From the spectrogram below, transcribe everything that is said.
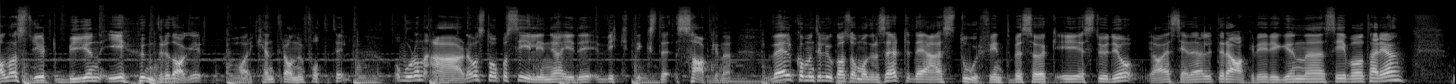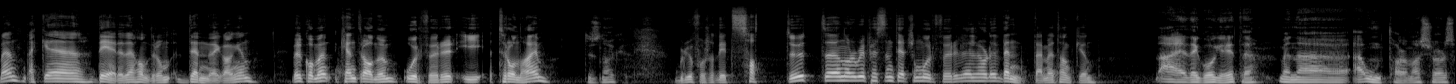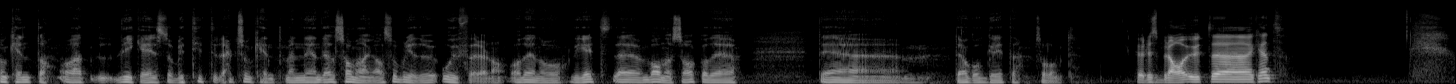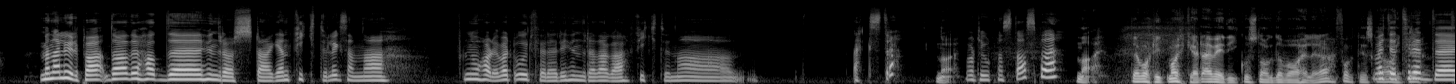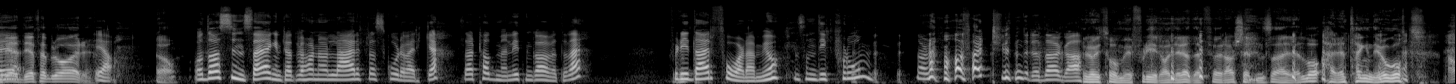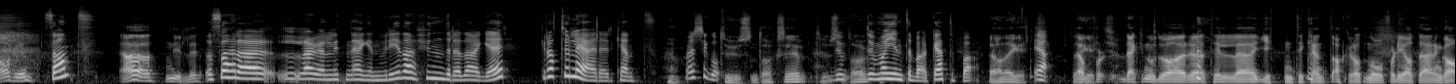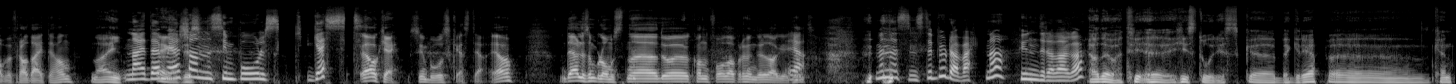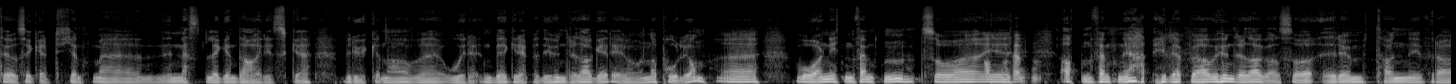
Han har styrt byen i 100 dager. Har Kent Ranum fått det til? Og hvordan er det å stå på sidelinja i de viktigste sakene? Velkommen til Ukas Omadressert. Det er storfint besøk i studio. Ja, jeg ser dere er litt rakere i ryggen, eh, Siv og Terje. Men det er ikke dere det handler om denne gangen. Velkommen, Kent Ranum, ordfører i Trondheim. Tusen takk. Blir du fortsatt litt satt ut eh, når du blir presentert som ordfører, eller har du vent deg med tanken? Nei, det går greit, det. Men jeg, jeg omtaler meg sjøl som Kent. da, Og jeg liker helst å bli titulert som Kent, men i en del sammenhenger så blir du ordfører nå. Og det er noe greit. Det er en vanesak, og det, det, det har gått greit, det, så langt. Høres bra ut, eh, Kent. Men jeg lurer på, da du hadde 100-årsdagen, fikk du liksom noe For nå har du jo vært ordfører i 100 dager. Fikk du noe ekstra? Nei. Ble det gjort noe stas på det? Nei. Det ble ikke markert. Jeg vet ikke hvilken dag det var heller. faktisk. Vet har ikke- tredje 3. februar. Ja. Ja. Og da syns jeg egentlig at vi har noe å lære fra skoleverket. Så jeg har tatt med en liten gave til deg. Fordi der får de jo en sånn diplom når de har vært 100 dager. Roy Tommy flirer allerede før jeg har sett den, så dette tegner jo godt. Ja, fin. Sant? Ja, ja, nydelig. Og så har jeg laga en liten egen vri, da. 100 dager. Gratulerer, Kent. Vær så god. Tusen takk, Siv. Du, Tusen takk. du må gi den tilbake etterpå. Ja, det er greit. Ja. Det Ja, for det er ikke noe du har eh, til, uh, gitt den til Kent akkurat nå fordi at det er en gave fra deg til han? Nei, Nei, det er mer sånn symbolsk gest. Ja, OK. Symbolsk gest, ja. ja. Det er liksom blomstene du kan få da fra 100 dager, Ja. Kent. Men jeg syns det burde ha vært noe. 100 dager. Ja, det er jo et eh, historisk eh, begrep. Eh, Kent er jo sikkert kjent med den mest legendariske bruken av ordet, begrepet de 100 dager, er jo Napoleon. Våren 1915, så 1815. 1815, ja. I løpet av 100 dager så rømte han fra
